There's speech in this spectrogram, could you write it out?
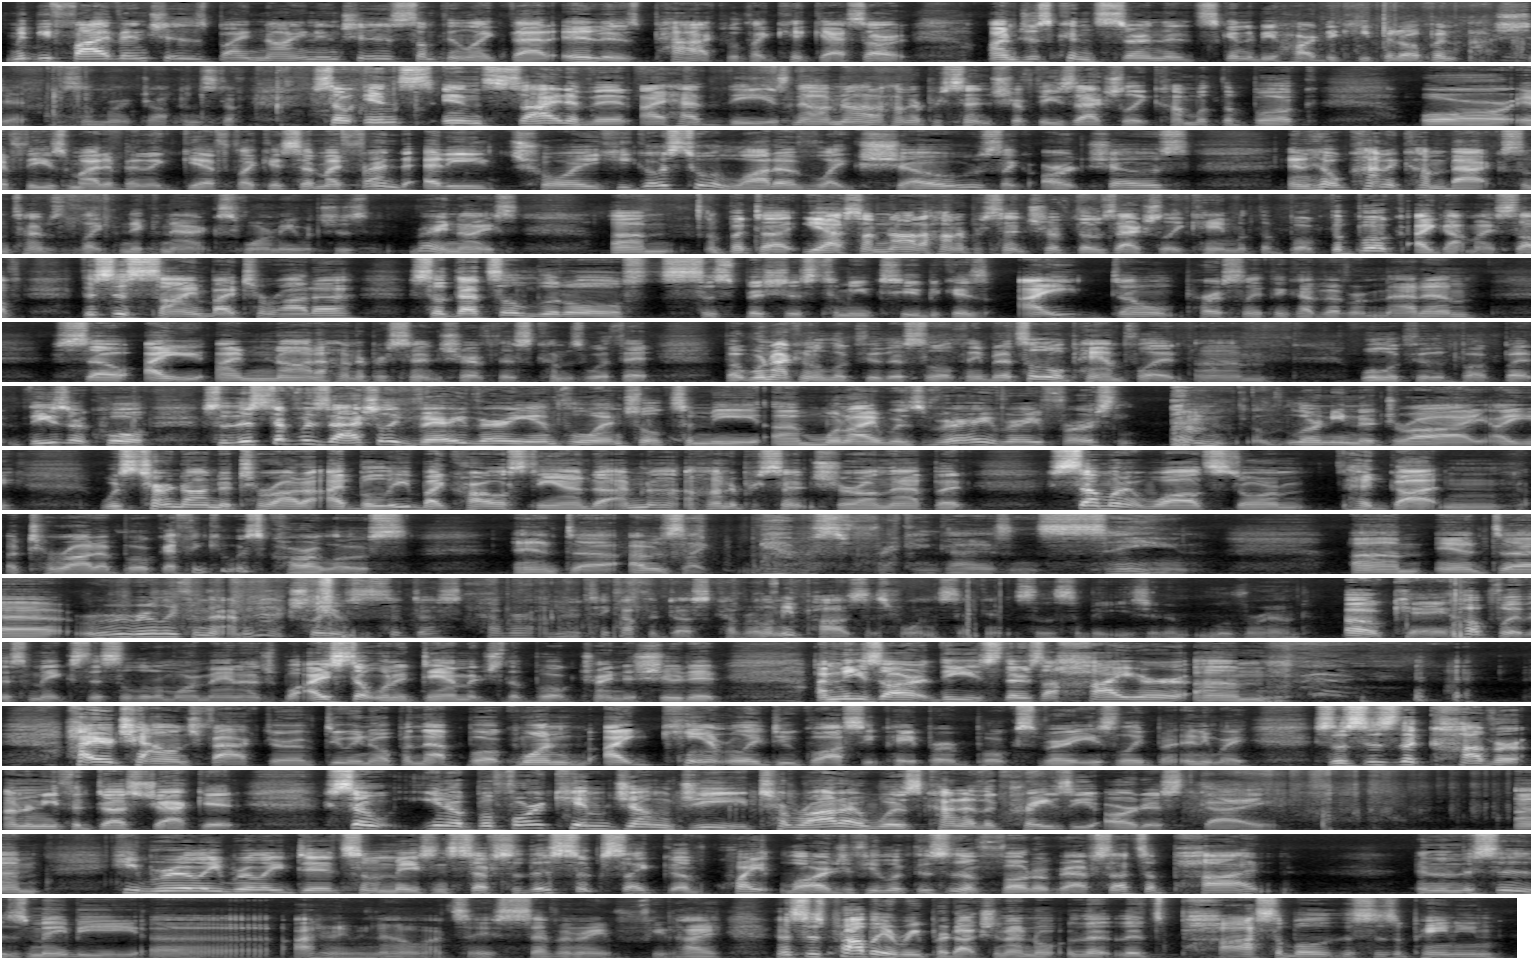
Maybe five inches by nine inches, something like that. It is packed with like kick-ass art. I'm just concerned that it's going to be hard to keep it open. Oh shit, somewhere dropping stuff. So in, inside of it, I had these. Now I'm not 100% sure if these actually come with the book or if these might have been a gift. Like I said, my friend Eddie Choi, he goes to a lot of like shows, like art shows, and he'll kind of come back sometimes with like knickknacks for me, which is very nice. Um, but uh, yes, I'm not 100% sure if those actually came with the book. The book I got myself. This is signed by Terada, so that's a little suspicious to me too because I don't personally think I've ever met him. So I I'm not 100% sure if this comes with it, but we're not going to look through this little thing, but it's a little pamphlet. Um, we'll look through the book, but these are cool. So this stuff was actually very, very influential to me um, when I was very, very first learning to draw. I, I was turned on to Terada, I believe, by Carlos D'Anda. I'm not 100% sure on that, but someone at Wildstorm had gotten a Terada book. I think it was Carlos. And uh, I was like, man, this freaking guy is insane. Um, and uh, really from there, I'm gonna actually, is this a dust cover? I'm gonna take off the dust cover. Let me pause this for one second so this will be easier to move around. Okay, hopefully this makes this a little more manageable. I just don't want to damage the book trying to shoot it. I mean, these are, these, there's a higher, um, higher challenge factor of doing open that book. One, I can't really do glossy paper books very easily, but anyway. So this is the cover underneath the dust jacket. So, you know, before Kim Jung Gi, Terada was kind of the crazy artist guy. Um, he really, really did some amazing stuff. So this looks like a quite large. If you look, this is a photograph. So that's a pot. And then this is maybe, uh, I don't even know, I'd say seven or eight feet high. This is probably a reproduction. I that it's possible that this is a painting,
